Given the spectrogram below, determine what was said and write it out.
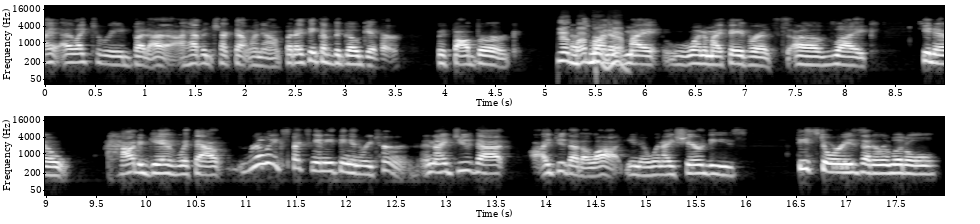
I, I like to read, but I, I, haven't checked that one out. But I think of the Go Giver with Bob Burg. Yeah, That's Bob one Burg, of yeah. my one of my favorites of like you know, how to give without really expecting anything in return. And I do that I do that a lot. You know, when I share these these stories that are a little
